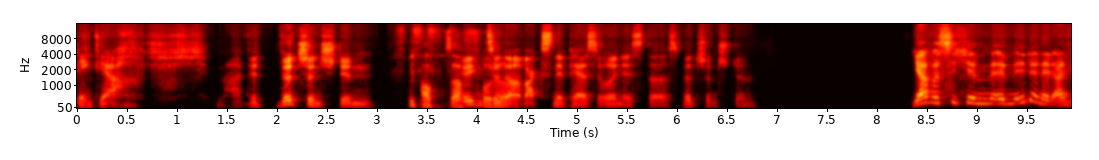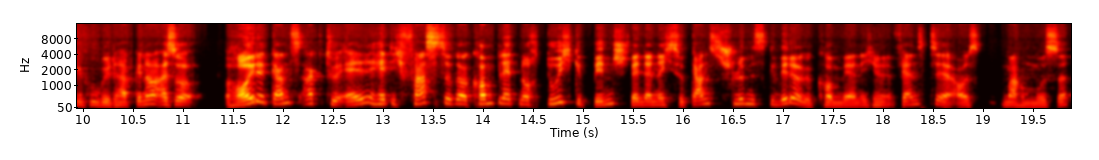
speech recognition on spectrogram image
denkt er, ach, wird, wird schon stimmen. Hauptsache Irgend so eine Futter. erwachsene Person ist das. Wird schon stimmen. Ja, was ich im, im Internet angegoogelt habe, genau, also heute ganz aktuell hätte ich fast sogar komplett noch durchgebinged, wenn da nicht so ganz schlimmes Gewitter gekommen wäre und ich den Fernseher ausmachen musste.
